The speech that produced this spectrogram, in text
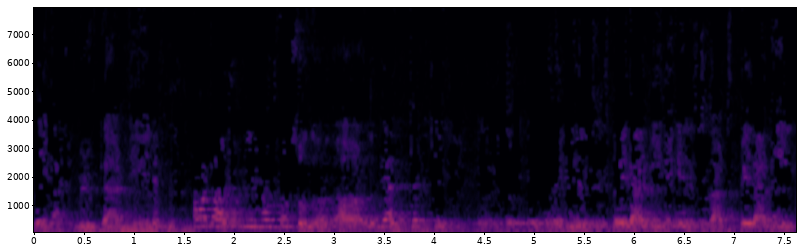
şeyler, mülkler diyelim. Ama daha çok bir hafta sonu ağırlığı. Yani tabii ki e, gelirsiniz, Beylerbeyi'ne gelirsiniz. Artık Beylerbeyi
